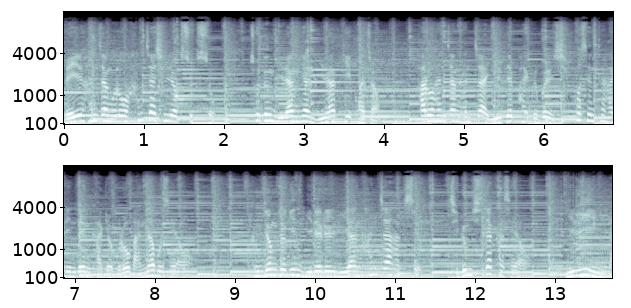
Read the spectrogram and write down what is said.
매일 한 장으로 한자 실력 쑥쑥 초등 1학년 1학기 과정 하루 한 장 한자 1대 8급을 10% 할인된 가격으로 만나보세요. 긍정적인 미래를 위한 한자 학습 지금 시작하세요. 1위입니다.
